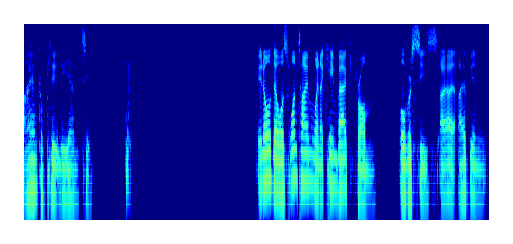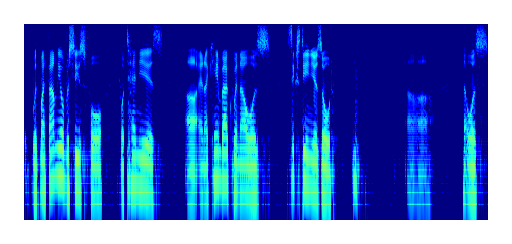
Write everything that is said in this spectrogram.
I am completely empty. You know, there was one time when I came back from overseas. I, I, I have been with my family overseas for, for 10 years, uh, and I came back when I was 16 years old. uh, that was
